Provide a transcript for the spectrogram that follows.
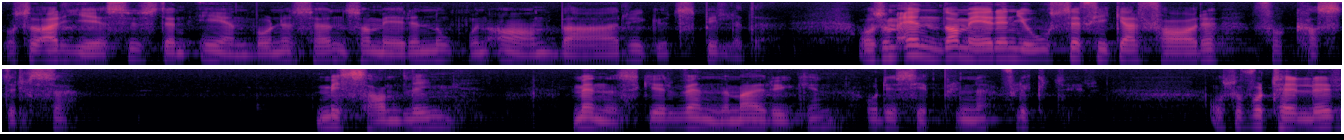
Og så er Jesus den enbårne sønn som mer enn noen annen bærer Guds bilde. Og som enda mer enn Josef fikk erfare forkastelse, mishandling, Mennesker vender meg ryggen, og disiplene flykter. Og så forteller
